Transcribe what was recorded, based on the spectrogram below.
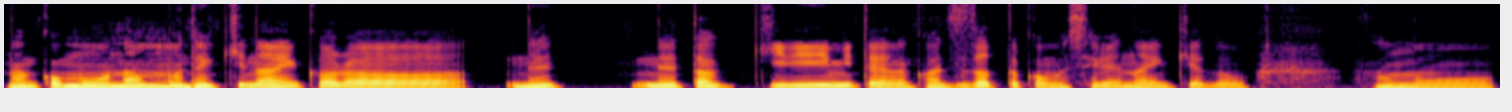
なんかもう何もできないから、ね、寝たっきりみたいな感じだったかもしれないけど、その、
